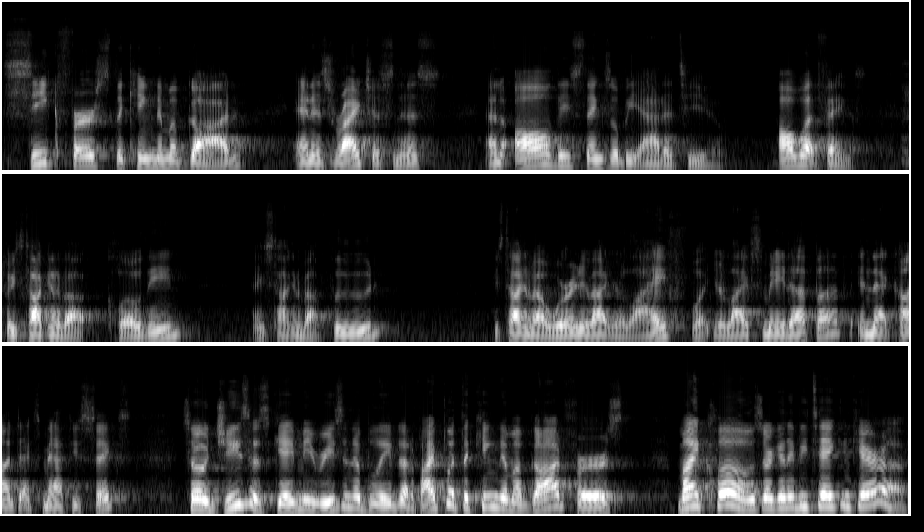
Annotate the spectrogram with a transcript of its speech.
seek first the kingdom of God and his righteousness, and all these things will be added to you. All what things? So he's talking about clothing, and he's talking about food. He's talking about worrying about your life, what your life's made up of in that context, Matthew 6. So Jesus gave me reason to believe that if I put the kingdom of God first, my clothes are going to be taken care of.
